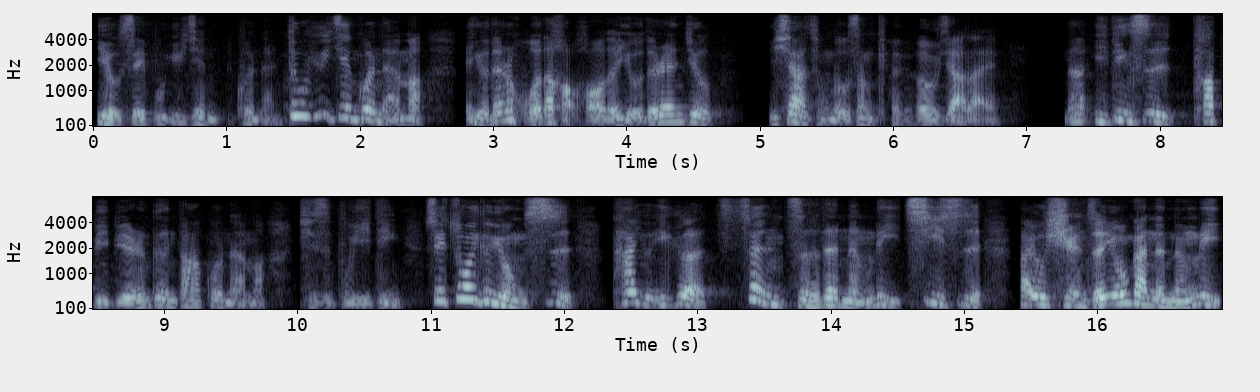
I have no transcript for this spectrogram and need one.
有谁不遇见困难？都遇见困难嘛。有的人活得好好的，有的人就一下从楼上跳下来。那一定是他比别人更大困难吗？其实不一定。所以做一个勇士，他有一个正直的能力、气势，他有选择勇敢的能力，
